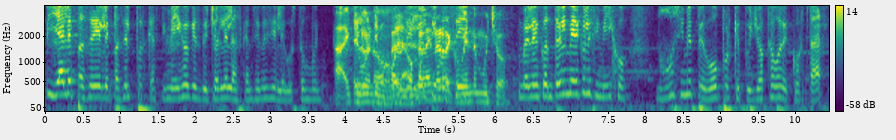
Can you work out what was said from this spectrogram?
Y ya le pasé, le pasé el podcast y me dijo que escuchó el de las canciones y le gustó un buen. Ay, qué El bueno. último, ojalá bueno. ojalá El y me sí. recomiende mucho. Me lo encontré el miércoles y me dijo, No, sí me pegó porque pues yo acabo de cortar.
